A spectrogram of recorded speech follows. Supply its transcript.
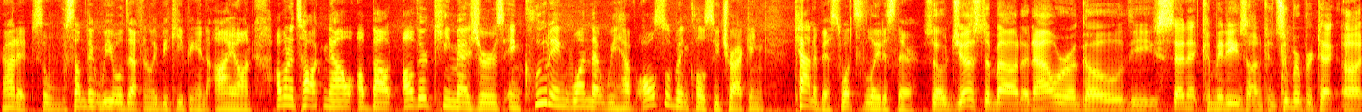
Got it. So something we will definitely be keeping an eye on. I want to talk now about other key measures, including one that we have also been closely tracking, cannabis. What's the latest there? So just about an hour ago, the Senate committees on consumer protect uh,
